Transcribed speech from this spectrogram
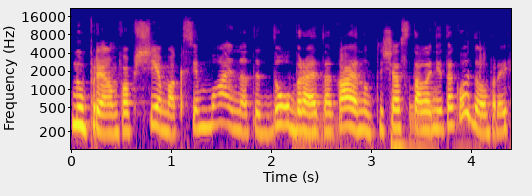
ну прям вообще максимально. Ты добрая такая, ну ты сейчас стала не такой доброй,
